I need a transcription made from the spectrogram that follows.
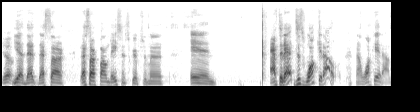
Yeah. yeah that that's our that's our foundation scripture man. And after that just walk it out. Now walk it out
